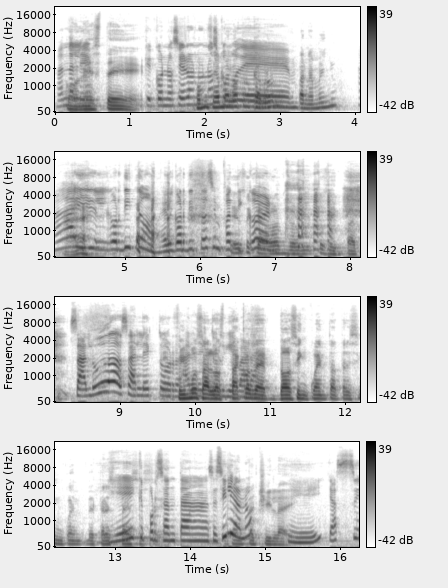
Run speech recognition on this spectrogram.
con Ándale. este... Que conocieron ¿Cómo unos se llama el como otro de. cabrón panameño? Ay, el gordito, el gordito Ese simpaticón. cabrón gordito simpático. Saludos al Héctor. Fuimos a los Héctor tacos de Guevara. 2.50, 3.50, de 3 Ey, pesos. que por eh. Santa Cecilia, ¿no? Santa Chila, eh. Ey, ya sé.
